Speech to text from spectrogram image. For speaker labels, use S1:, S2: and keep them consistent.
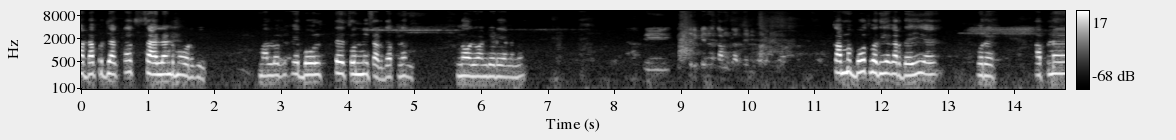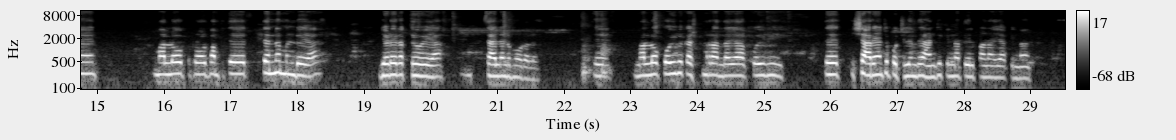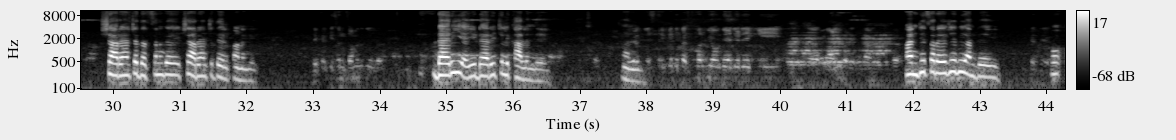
S1: ਸਾਡਾ ਪ੍ਰੋਜੈਕਟ ਹੈ silent mode ਵੀ। ਮੰਨ ਲਓ ਇਹ ਬੋਲ ਤੇ ਸੁਣ ਨਹੀਂ ਸਕਦੇ ਆਪਣੇ ਨੌਜਵਾਨ ਜਿਹੜੇ ਹਨ ਨੇ
S2: ਤੇ ਕਿਸ ਤਰੀਕੇ ਨਾਲ ਕੰਮ ਕਰਦੇ ਨੇ?
S1: ਕੰਮ ਬਹੁਤ ਵਧੀਆ ਕਰਦੇ ਜੀ ਇਹ ਉਰੇ ਆਪਣੇ ਮੰਨ ਲਓ ਪੈਟਰੋਲ ਪੰਪ ਤੇ ਤਿੰਨ ਮੁੰਡੇ ਆ ਜਿਹੜੇ ਰੱਖੇ ਹੋਏ ਆ ਸਾਇਲੈਂਟ ਮੋਡ ਵਾਲੇ। ਤੇ ਮੰਨ ਲਓ ਕੋਈ ਵੀ ਕਸਟਮਰ ਆਂਦਾ ਜਾਂ ਕੋਈ ਵੀ ਤੇ ਇਸ਼ਾਰਿਆਂ 'ਚ ਪੁੱਛ ਲੈਂਦੇ ਹਾਂਜੀ ਕਿੰਨਾ ਤੇਲ ਪਾਣਾ ਜਾਂ ਕਿੰਨਾ ਇਸ਼ਾਰਿਆਂ 'ਚ ਦੱਸਣਗੇ ਇਸ਼ਾਰਿਆਂ 'ਚ ਤੇਲ ਪਾਣਗੇ।
S2: ਜੇਕਰ ਕਿਸੇ ਨੂੰ ਸਮਝ ਨਹੀਂ ਆਉਂਦਾ।
S1: ਡਾਇਰੀ ਹੈ ਜੀ ਡਾਇਰੀ 'ਚ ਲਿਖਾ ਲੈਂਦੇ ਆ ਹਾਂਜੀ।
S2: ਇਸ ਤਰੀਕੇ ਦੇ ਕਸਟਮਰ ਵੀ ਆਉਂਦੇ ਆ ਜਿਹੜੇ ਕਿ ਅਹ, ਕਾਲੀ ਬੜੇ ਹੁੰਦਾ
S1: ਹਾਂਜੀ ਸਰ ਇਹ ਜੇ ਵੀ ਆਂਦੇ ਆ ਜੀ। ਉਹ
